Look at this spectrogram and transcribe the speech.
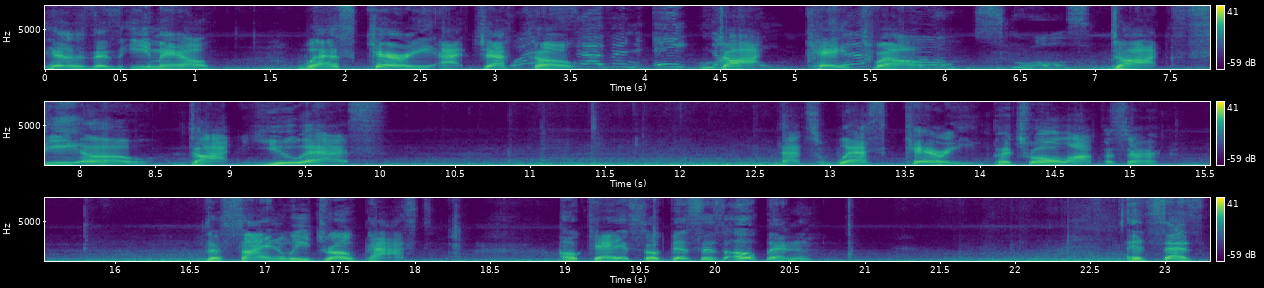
here's his email. Wes Carey at Jeffco dot K12 Schools. dot co dot us. That's Wes Carey, patrol officer. The sign we drove past. Okay, so this is open. It says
